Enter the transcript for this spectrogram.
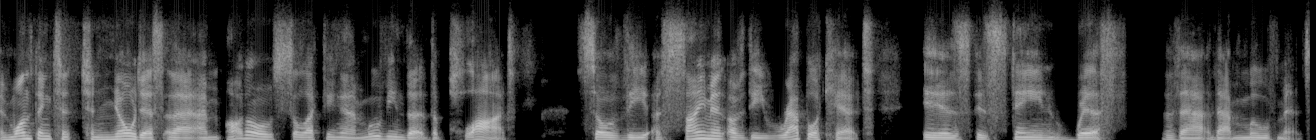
And one thing to, to notice that I'm auto selecting and moving the, the plot. So the assignment of the replicate is, is staying with that, that movement.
